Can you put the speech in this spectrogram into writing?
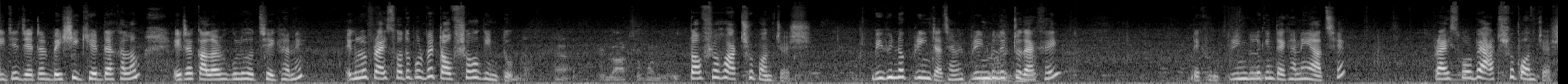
এই যে যেটার বেশি ঘের দেখালাম, এটার কালারগুলো হচ্ছে এখানে। এগুলোর প্রাইস কত পড়বে? টপ সহ কিন্তু। হ্যাঁ এগুলো আটশো পঞ্চাশ টপ সহ আটশো পঞ্চাশ। বিভিন্ন প্রিন্ট আছে, আমি প্রিন্টগুলো একটু দেখাই। দেখুন, প্রিন্টগুলো কিন্তু এখানেই আছে। প্রাইস পড়বে আটশো পঞ্চাশ।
